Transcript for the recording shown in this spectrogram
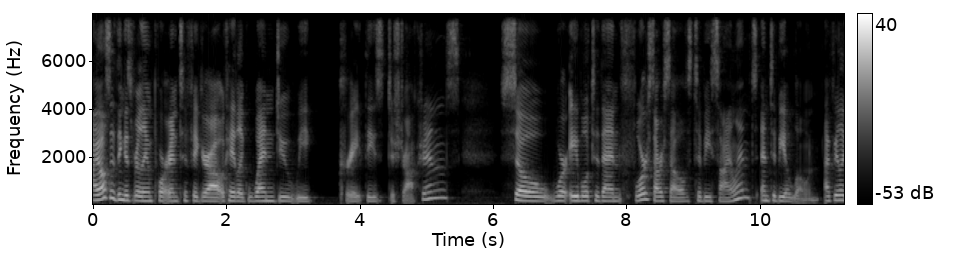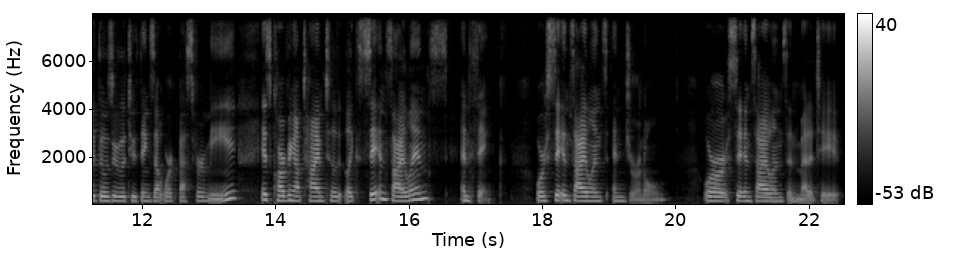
I also think it's really important to figure out okay, like when do we create these distractions? So we're able to then force ourselves to be silent and to be alone. I feel like those are the two things that work best for me is carving out time to like sit in silence and think or sit in silence and journal, or sit in silence and meditate.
